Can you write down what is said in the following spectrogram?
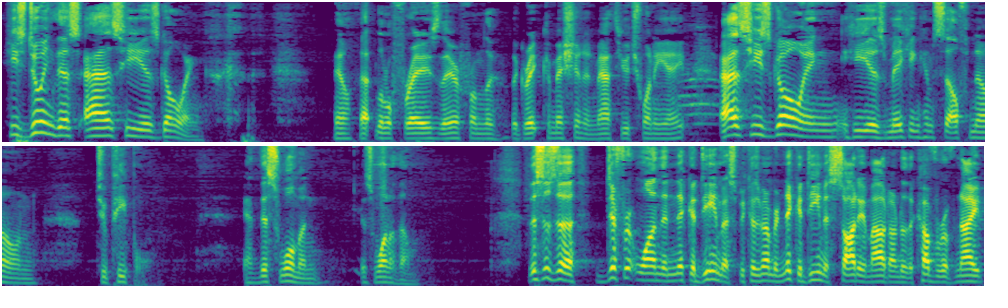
He's doing this as he is going. You know, that little phrase there from the, the Great Commission in Matthew 28. As he's going, he is making himself known to people. And this woman is one of them. This is a different one than Nicodemus, because remember, Nicodemus sought him out under the cover of night.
